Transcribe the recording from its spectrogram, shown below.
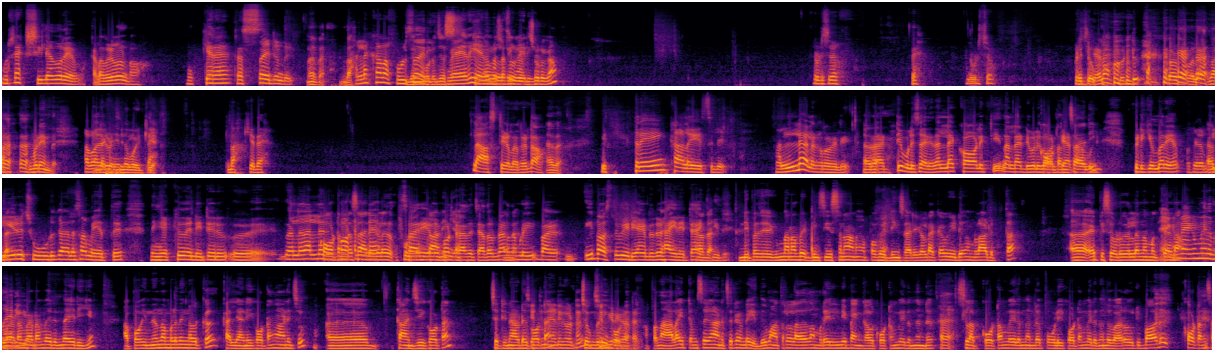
ഒരു രക്ഷയില്ലാന്ന് പറയാം. കളറുകളുണ്ടോ മുഖ്യര രസമായിട്ടുണ്ട് അതെ നല്ല കളർഫുൾ സാരി. വേറെ നല്ല കൊടുക്കാം. പിടിച്ചോ? ഏ പിടിച്ചോ? ഇവിടെ ഉണ്ട് അപ്പൊ അതിൽ ഇന്ന് പോയിട്ട് ഓക്കെ ലാസ്റ്റ് കളർ കേട്ടോ അതെ. ഇത്രയും കളേഴ്സിൽ നല്ല വില കുറവിൽ അടിപൊളി സാരി. നല്ല ക്വാളിറ്റി നല്ല അടിപൊളി ക്വാളിറ്റി സാരി. പിടിക്കുമ്പോ അറിയാം. അപ്പൊ ഈ ഒരു ചൂട് കാല സമയത്ത് നിങ്ങൾക്ക് വേണ്ടിയിട്ട് ഒരു നല്ല നല്ല കാണിക്കാം. കൊണ്ടുവരാന്ന് വെച്ചാൽ അതുകൊണ്ടാണ് നമ്മൾ ഈ ഫസ്റ്റ് വീഡിയോ ഒരു ഹൈലൈറ്റ് ആക്കിയത്. ഇനിയിപ്പോ ശരിക്കും പറഞ്ഞാൽ വെഡിങ് സീസൺ ആണ്. അപ്പൊ വെഡിങ് സാരികളുടെ ഒക്കെ വീഡിയോ നമ്മൾ അടുത്ത എപ്പിസോഡുകളിൽ നമുക്ക്. വേഗം വരുന്നതായിരിക്കും. വേണം വേണം വരുന്നതായിരിക്കും അപ്പോൾ ഇന്ന് നമ്മൾ നിങ്ങൾക്ക് കല്യാണി കോട്ടൻ കാണിച്ചു കാഞ്ചി കോട്ടൺ ചെട്ടിനാട് കോട്ട ചുങ്കുരി കോട്ട അപ്പൊ നാല് ഐറ്റംസ് കാണിച്ചിട്ടുണ്ട്. ഇത് മാത്രമല്ലാതെ നമ്മുടെ ഇനി ബംഗാൾ കോട്ടൺ വരുന്നുണ്ട് സ്ലബ് കോട്ടൺ വരുന്നുണ്ട് പോളി കോട്ടൺ വരുന്നുണ്ട്. വേറെ ഒരുപാട് കോട്ടൺ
